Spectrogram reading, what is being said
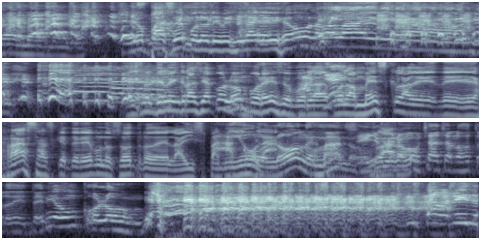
No, no, no, no. Yo pasé por la universidad y le dije, hola, bye bye. Eso tiene gracia a Colón por eso, por ¿A la, por la mezcla de, de razas que tenemos nosotros de la hispaniola. Colón, hermano. Sí, yo Claro. vi una muchacha los otros días, tenía un colón. Está bonito.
